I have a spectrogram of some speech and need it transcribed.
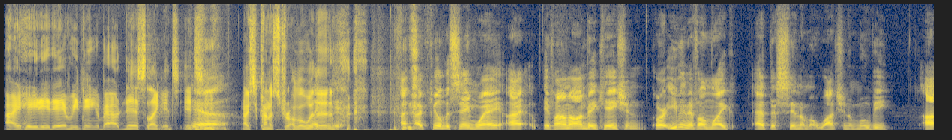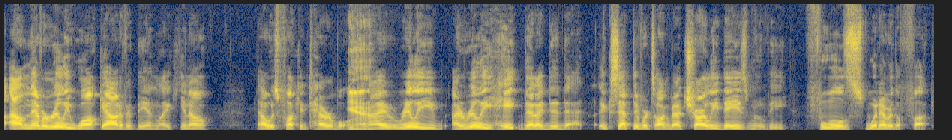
I hated everything about this. Like it's it's. Yeah. I kind of struggle with Like, it. I, I feel the same way. I if I'm on vacation, or even if I'm like at the cinema watching a movie, I, I'll never really walk out of it being like, you know, that was fucking terrible. Yeah. And I really, I really hate that I did that. Except if we're talking about Charlie Day's movie, Fools, whatever the fuck.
